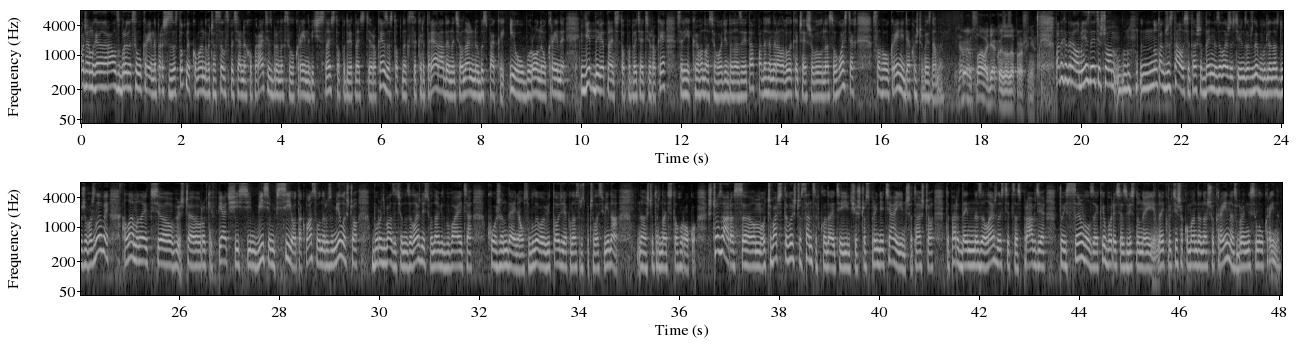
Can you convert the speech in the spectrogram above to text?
Отже, генерал збройних сил України, перший заступник командувача сил спеціальних операцій збройних сил України від 16 по 19 роки, заступник секретаря Ради національної безпеки і оборони України від 19 по 20 роки. Сергій Кривоно сьогодні до нас завітав. Пане генерале, велика честь, що ви у нас у гостях. Слава Україні! Дякую, що ви з нами. Героям слава, дякую за запрошення. Пане генерале, мені здається, що ну так вже сталося, та що День Незалежності він завжди був для нас дуже важливий. Але ми навіть е, ще років 5, 6, 7, 8 всі отак масово не розуміли, що боротьба за цю незалежність вона відбувається кожен день, а особливо відтоді, як у нас розпочалась війна е, з 2014 року. Що зараз? Ем, Чи бачите ви, що сенси вкладаються інші, що сприйняття інше? Та що тепер День Незалежності це справді той символ, за який бореться, звісно, най, найкрутіша команда нашої країни Збройні Сили України.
